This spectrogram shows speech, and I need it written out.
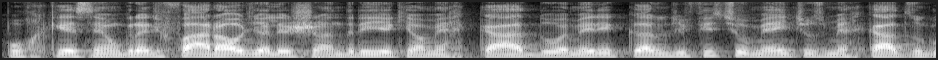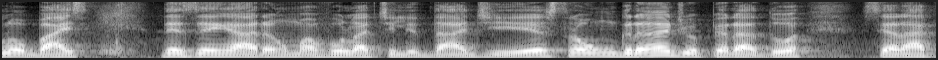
porque sem o um grande farol de Alexandria, que é o mercado americano, dificilmente os mercados globais desenharão uma volatilidade extra. Ou um grande operador será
